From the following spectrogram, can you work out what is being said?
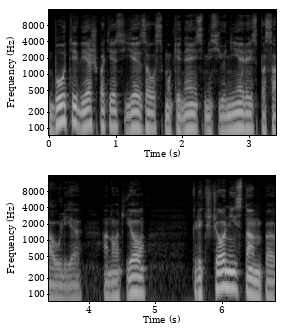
būti viešpaties Jėzaus mokiniais misionieriais pasaulyje. Anot jo, krikščionys tampa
